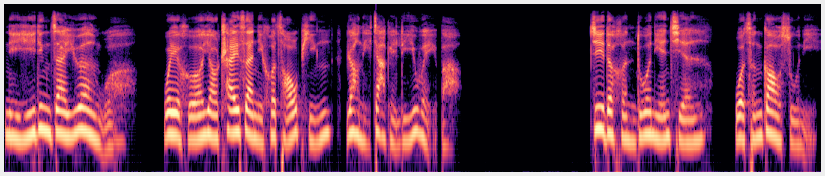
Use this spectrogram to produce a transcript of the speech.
你一定在怨我。”为何要拆散你和曹平，让你嫁给李伟吧？记得很多年前，我曾告诉你，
